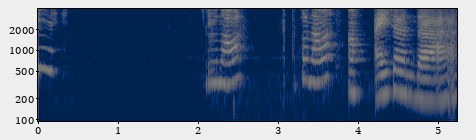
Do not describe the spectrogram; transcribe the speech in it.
여기 있네. 일로 나와. 앞으로 나와. 어, 아이 잘한다.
